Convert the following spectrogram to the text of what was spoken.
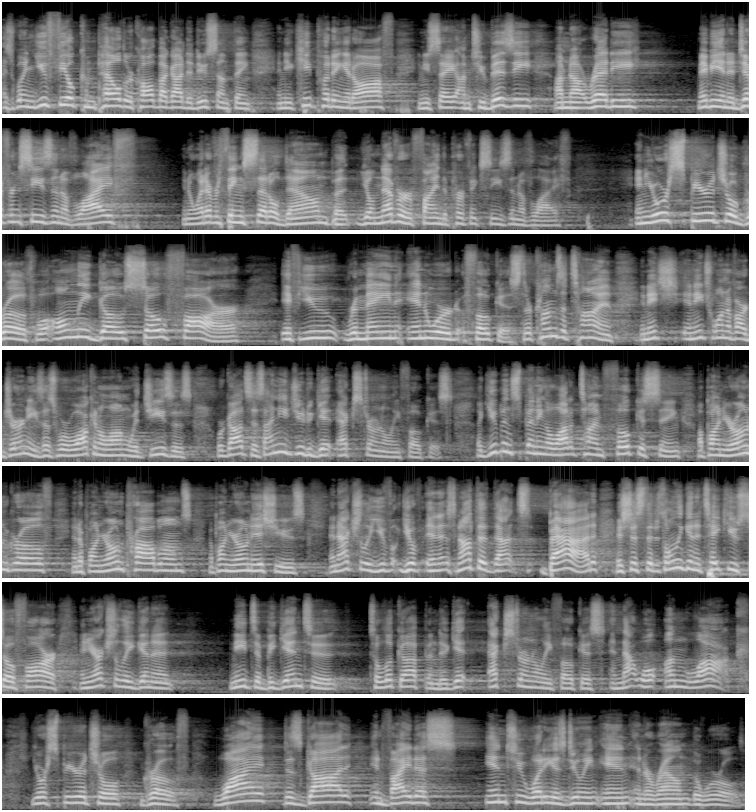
is when you feel compelled or called by God to do something and you keep putting it off and you say, I'm too busy, I'm not ready, maybe in a different season of life, you know, whenever things settle down, but you'll never find the perfect season of life. And your spiritual growth will only go so far if you remain inward focused. There comes a time in each, in each one of our journeys as we're walking along with Jesus where God says, I need you to get externally focused. Like you've been spending a lot of time focusing upon your own growth and upon your own problems, upon your own issues. And actually, you've, you've and it's not that that's bad, it's just that it's only going to take you so far, and you're actually going to need to begin to, to look up and to get externally focused, and that will unlock your spiritual growth. Why does God invite us into what he is doing in and around the world?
